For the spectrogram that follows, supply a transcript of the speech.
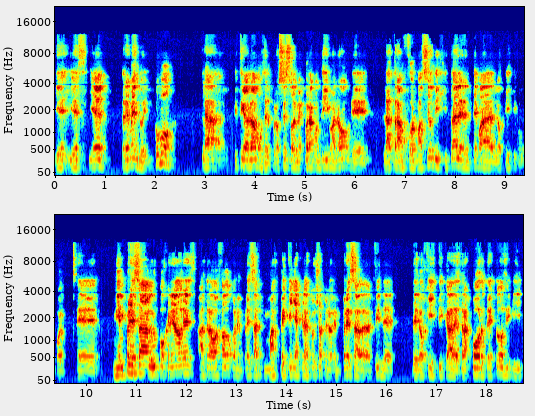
Y es, tremendo. ¿Y cómo la, viste hablábamos del proceso de mejora continua, ¿no? Eh, la transformación digital en el tema logístico. Pues, mi empresa, Grupos Generadores, ha trabajado con empresas más pequeñas que las tuyas, pero empresas, en fin, de, de logística, de transportes, todos, y,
